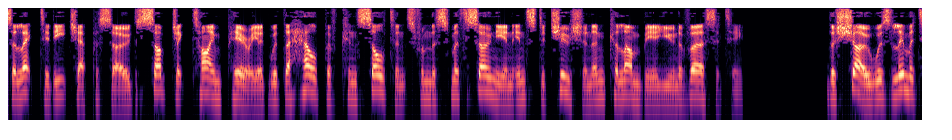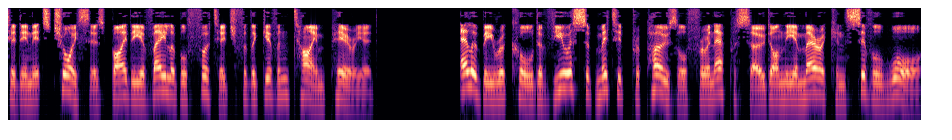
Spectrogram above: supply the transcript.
selected each episode's subject time period with the help of consultants from the Smithsonian Institution and Columbia University. The show was limited in its choices by the available footage for the given time period. Ellerbee recalled a viewer-submitted proposal for an episode on the American Civil War,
